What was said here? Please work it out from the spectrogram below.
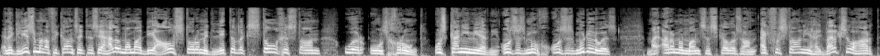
en ek lees hom in Afrikaans het gesê hallo mamma die haalstorm het letterlik stil gestaan oor ons grond. Ons kan nie meer nie. Ons is moeg. Ons is moedeloos. My arme man se skouers hang. Ek verstaan nie. Hy werk so hard.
